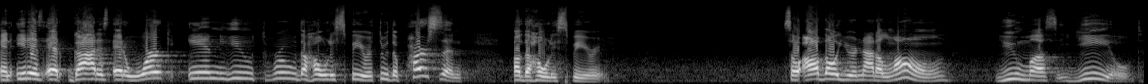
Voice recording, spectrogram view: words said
And it is at God is at work in you through the Holy Spirit, through the person of the Holy Spirit. So although you're not alone, you must yield.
